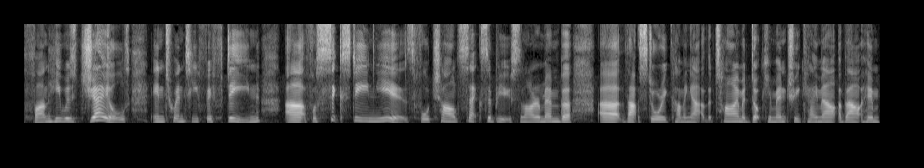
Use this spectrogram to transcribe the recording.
fun. He was jailed in 2015 for 16 years for child sex abuse. And I remember uh, that story coming out at the time. A documentary came out about him.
